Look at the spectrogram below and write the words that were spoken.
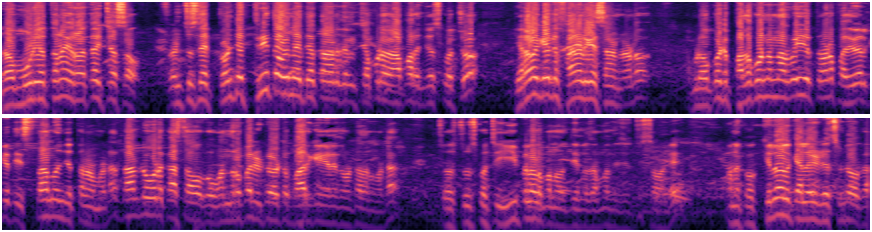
ఇరవై మూడు చెప్తాను ఇరవై అయితే ఇచ్చేస్తావు. ఫ్రెండ్ చూస్తే ట్వంటీ త్రీ థౌసండ్ అయితే ఇస్తాను చెప్పడం వ్యాపారం చేసుకోవచ్చు. ఇరవైకి అయితే ఫైనల్ చేస్తాను అంటున్నాడు ఇప్పుడు ఒకటి పదకొండున్నర వెయ్యి చెప్తున్నాడు పదివేలకి అయితే ఇస్తాను అని చెప్తాను అనమాట దాంట్లో కూడా కాస్త ఒక వంద రూపాయలు ఇటు అటు బార్గింగ్ అనేది ఉంటుంది అనమాట సో చూసుకొచ్చి ఈ పిల్లలు మనం దీనికి సంబంధించి చూస్తామండి. మనకు కిలోలు క్యాలరీ చేసుకుంటే ఒక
